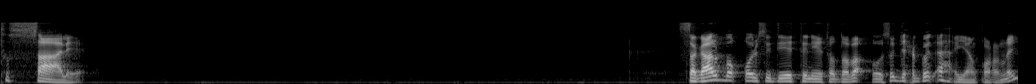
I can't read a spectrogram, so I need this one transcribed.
tusaale sagaal boqol siddeetan iyo toddoba oo saddex god ah ayaan qorannay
